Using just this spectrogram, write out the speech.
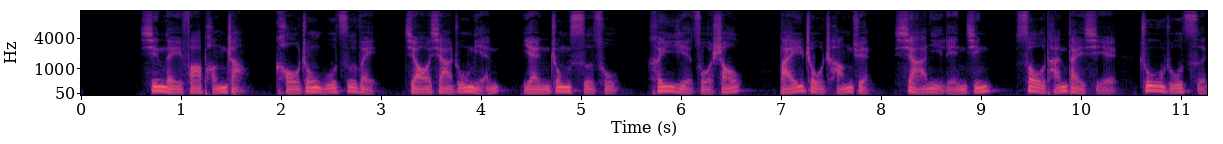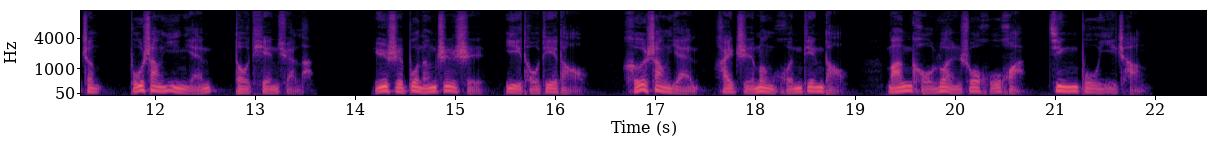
心内发膨胀，口中无滋味，脚下如棉，眼中似醋，黑夜作烧，白昼长倦，下逆连经，嗽痰带血，诸如此症，不上一年都天全了。于是不能支持，一头跌倒，合上眼还只梦魂颠倒，满口乱说胡话，惊怖异常。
